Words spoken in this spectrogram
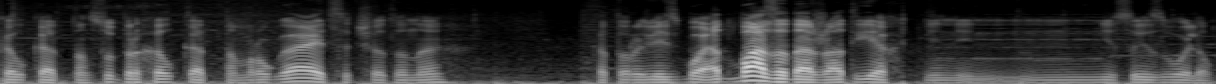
Хелкат там, супер Хелкат там ругается что-то, да? Который весь бой. От базы даже отъехать не, не, не соизволил.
